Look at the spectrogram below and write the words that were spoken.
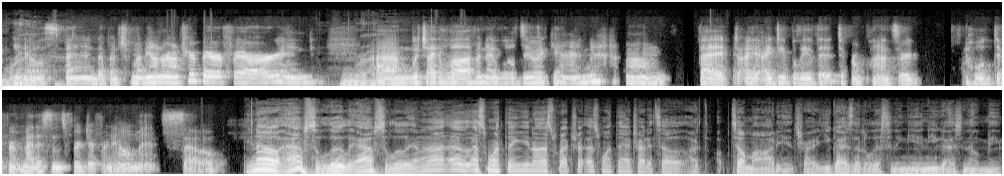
right. you know, spend a bunch of money on round trip airfare, and right. um, which I love and I will do again. Um, but I, I do believe that different plants are hold different medicines for different ailments. So no, absolutely, absolutely, and I, that's one thing. You know, that's what I try. That's one thing I try to tell I tell my audience. Right, you guys that are listening in, you guys know me.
